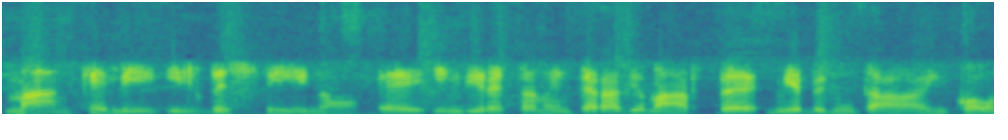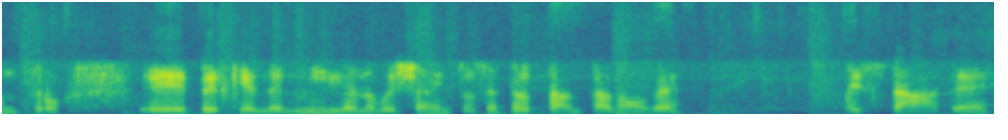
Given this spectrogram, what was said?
ma anche lì il destino e indirettamente Radio Marte mi è venuta incontro, eh, perché nel 1989 estate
